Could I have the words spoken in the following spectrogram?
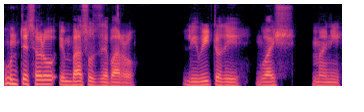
Un tesoro en vasos de barro. Librito de Money.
